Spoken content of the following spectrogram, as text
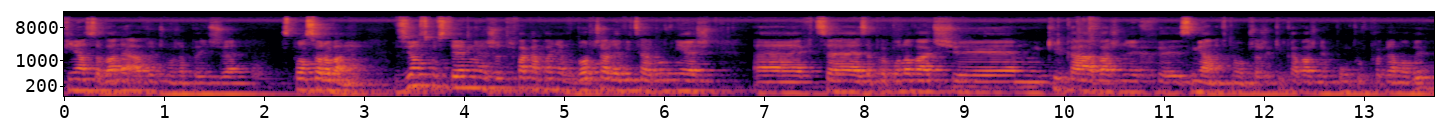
finansowane, a wręcz można powiedzieć, że sponsorowane. W związku z tym, że trwa kampania wyborcza, Lewica również e, chce zaproponować kilka ważnych e, zmian w tym obszarze, kilka ważnych punktów programowych,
